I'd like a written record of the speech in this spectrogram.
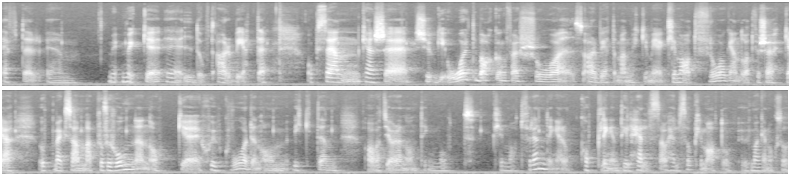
efter ehm, mycket idogt arbete. Och sen kanske 20 år tillbaka ungefär så, så arbetar man mycket med klimatfrågan då, att försöka uppmärksamma professionen och eh, sjukvården om vikten av att göra någonting mot klimatförändringar och kopplingen till hälsa och hälsa och klimat och hur man kan också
